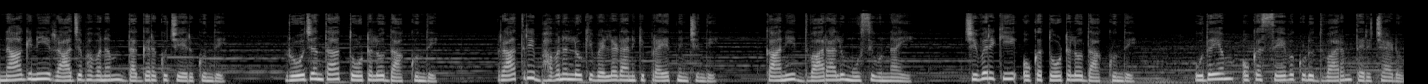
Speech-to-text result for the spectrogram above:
నాగిని రాజభవనం దగ్గరకు చేరుకుంది. రోజంతా తోటలో దాక్కుంది. రాత్రి భవనంలోకి వెళ్ళడానికి ప్రయత్నించింది. కాని ద్వారాలు మూసి ఉన్నాయి. చివరికి ఒక తోటలో దాక్కుంది. ఉదయం ఒక సేవకుడు ద్వారం తెరిచాడు.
